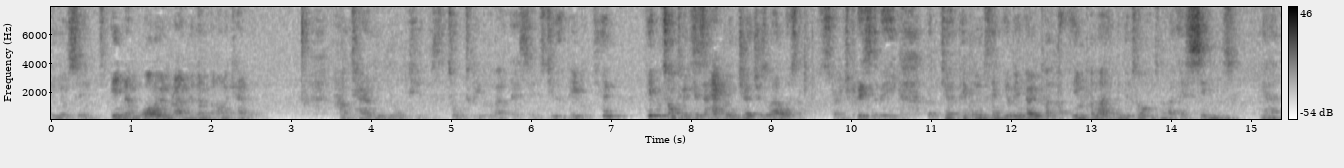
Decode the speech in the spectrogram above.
In your sins. In them, wallowing around in them, and on account of them. How terribly naughty it is to talk to people about their sins. Do you have people? Do you, people talk to me. This is a heckling church as well. It's a strange place to be. But do you have people who think you're being very impolite when you're talking to them about their sins? Yeah?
